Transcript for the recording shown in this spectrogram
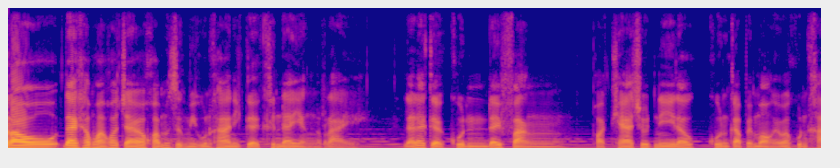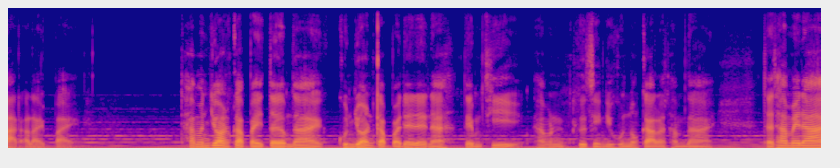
เราได้ทำความเข้าใจว่าความรู้สึกมีคุณค่านี้เกิดขึ้นได้อย่างไร และถ้าเกิดคุณได้ฟัง พอดแคสต์ชุดนี้แล้วคุณกลับไปมองเห็นว่าคุณขาดอะไรไป ถ้ามันย้อนกลับไปเติมได้ คุณย้อนกลับไปได้เลยนะ เต็มที่ถ้ามันคือสิ่งที่คุณต้องการแล้วทำได้ แต่ถ้าไม่ได้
